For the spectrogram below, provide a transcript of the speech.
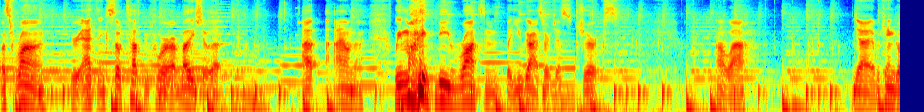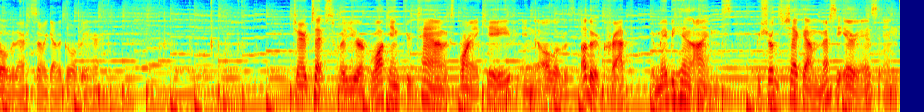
What's wrong? You're acting so tough before our buddy showed up. I, I don't know. We might be rotten, but you guys are just jerks. Oh, wow. Yeah, we can't go over there, so we gotta go over here. General tips, when you're walking through town, exploring a cave, and all of this other crap, there may be hidden items. Be sure to check out messy areas and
